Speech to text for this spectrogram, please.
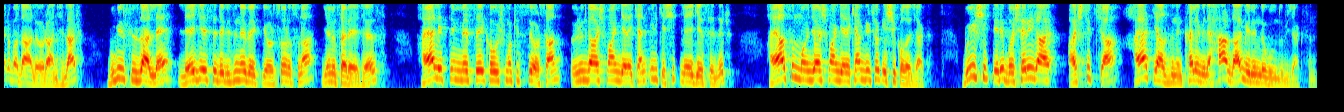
Merhaba değerli öğrenciler. Bugün sizlerle LGS'de bizi ne bekliyor sorusuna yanıt arayacağız. Hayal ettiğin mesleğe kavuşmak istiyorsan önünde aşman gereken ilk eşik LGS'dir. Hayatın boyunca aşman gereken birçok eşik olacak. Bu eşikleri başarıyla aştıkça hayat yazgının kalemini her daim elinde bulunduracaksın.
